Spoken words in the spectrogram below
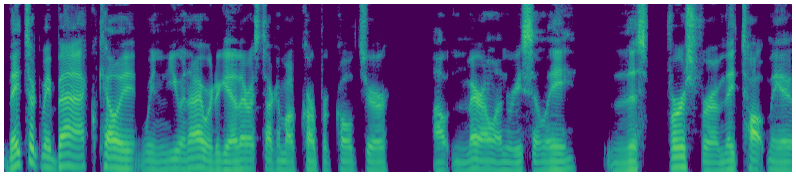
They took me back. Kelly, when you and I were together, I was talking about corporate culture out in Maryland recently. This first firm, they taught me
